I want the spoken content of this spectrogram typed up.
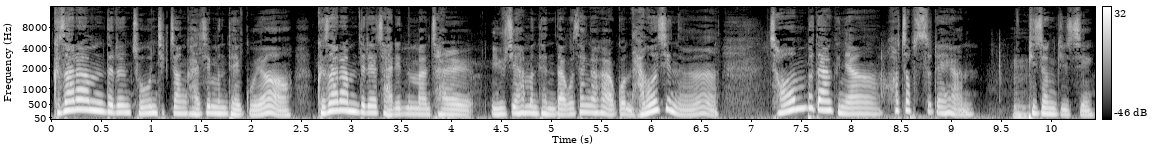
그 사람들은 좋은 직장 가지면 되고요. 그 사람들의 자리만 잘 유지하면 된다고 생각하고 나머지는 전부 다 그냥 허접스레한 음. 비정규직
